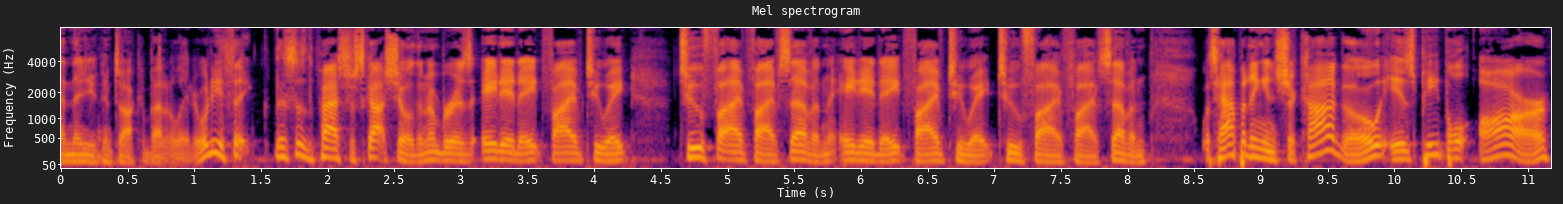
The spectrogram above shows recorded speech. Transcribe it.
and then you can talk about it later. What do you think? This is the Pastor Scott Show. The number is 888 528 2557, 888 528 2557. What's happening in Chicago is people are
